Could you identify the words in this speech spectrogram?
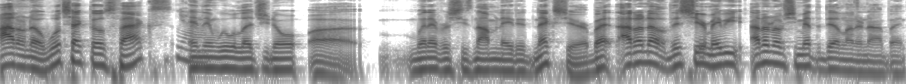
I don't know. We'll check those facts Yeah. and then we will let you know uh, whenever she's nominated next year. But I don't know. This year, maybe, I don't know if she met the deadline or not. But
